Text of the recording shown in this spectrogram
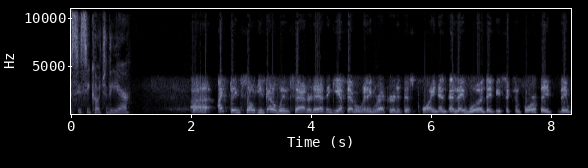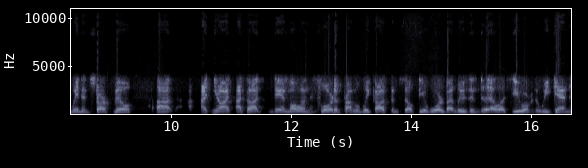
SEC Coach of the Year? I think so. He's got to win Saturday. I think you have to have a winning record at this point, and and they would. They'd be six and four if they they win in Starkville. Uh, I you know I, I thought Dan Mullen, Florida, probably cost himself the award by losing to LSU over the weekend.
